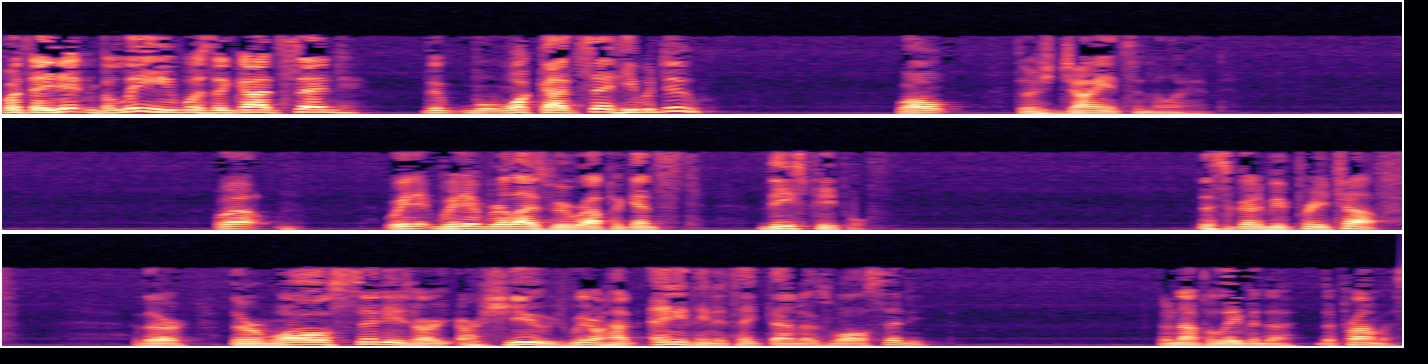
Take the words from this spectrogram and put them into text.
What they didn't believe was that God said that what God said He would do. Well, there's giants in the land. Well, we didn't, we didn't realize we were up against these people. This is going to be pretty tough. Their, their wall cities are, are huge. We don't have anything to take down those wall cities. They're not believing the, the promise.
